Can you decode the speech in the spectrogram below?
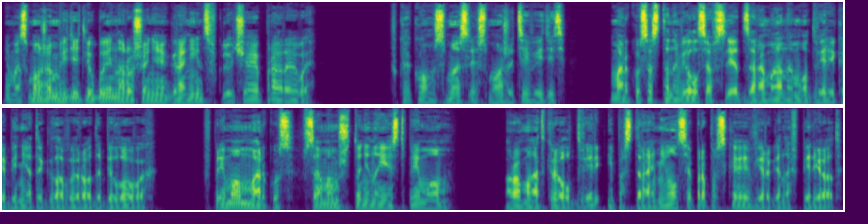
«И мы сможем видеть любые нарушения границ, включая прорывы». «В каком смысле сможете видеть?» Маркус остановился вслед за Романом у двери кабинета главы рода Беловых. «В прямом, Маркус, в самом что ни на есть прямом». Рома открыл дверь и посторонился, пропуская Вергана вперед.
